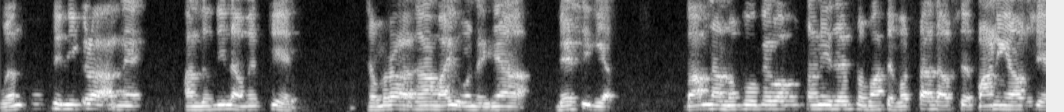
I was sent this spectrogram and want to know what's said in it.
વનપુરથી નીકળ્યા અને આ નદીના વચ્ચે જમરા ગામ આવ્યું અને ત્યાં બેસી ગયા. ગામના લોકો કે બાપુ તણી રહેશો, માથે વરસાદ આવશે, પાણી આવશે.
